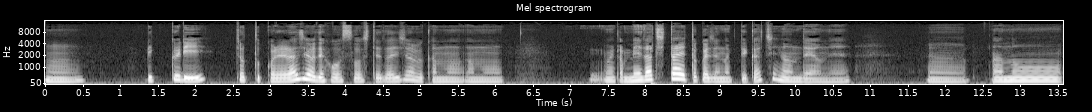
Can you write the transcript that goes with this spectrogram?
うん。びっくりちょっとこれラジオで放送して大丈夫かな？あの、なんか目立ちたいとかじゃなくてガチなんだよね。うん。あの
